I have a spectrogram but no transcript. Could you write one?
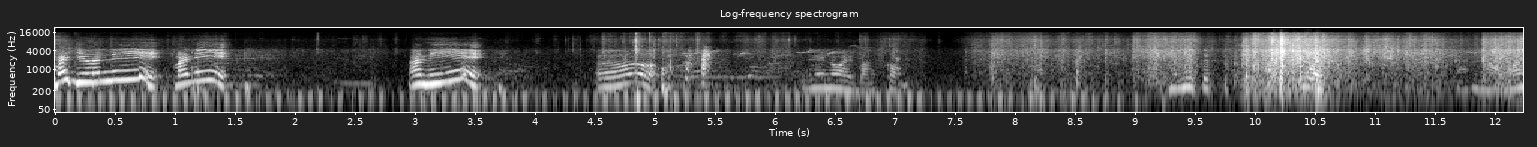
มายืนนี่ มานี่ อันนี้ เออไม่น้อยบางกล่อง มันไม่จะป่วยตัดเหงามัน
